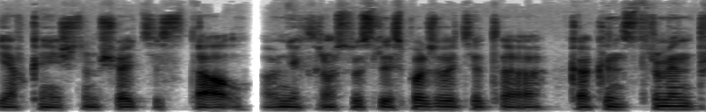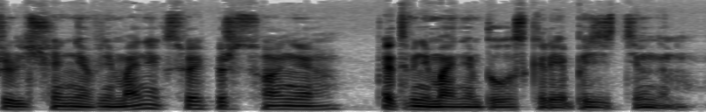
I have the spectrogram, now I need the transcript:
я в конечном счете стал в некотором смысле использовать это как инструмент привлечения внимания к своей персоне. Это внимание было скорее позитивным.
